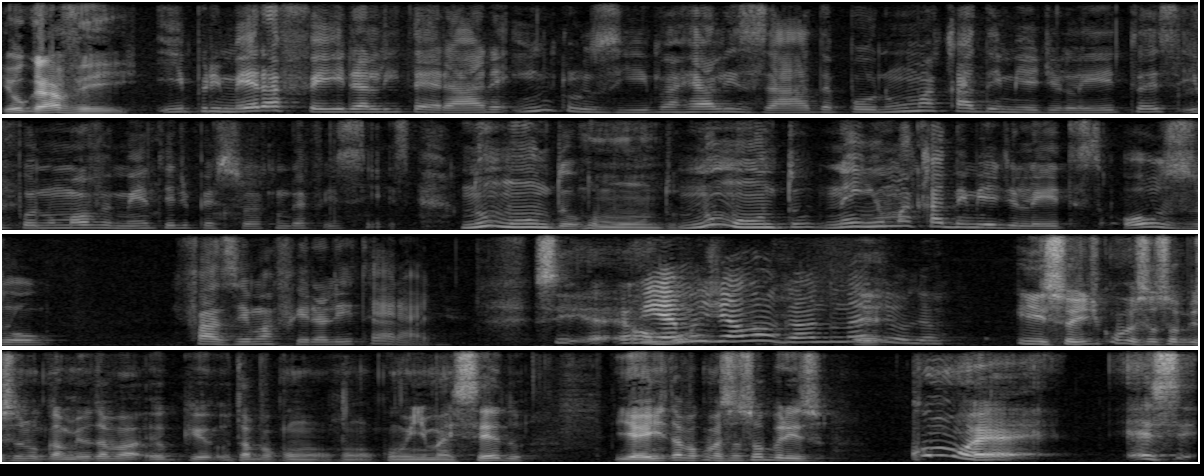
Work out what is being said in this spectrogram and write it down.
Eu gravei. E primeira feira literária inclusiva realizada por uma academia de letras e por um movimento de pessoas com deficiência. No mundo. No mundo. No mundo, nenhuma academia de letras ousou fazer uma feira literária. Sim, é é uma Viemos boa- dialogando, né, É. Júlio? Isso, a gente conversou sobre isso no caminho, eu tava, eu, que eu tava com, com, com o Vini mais cedo, e aí a gente tava conversando sobre isso. Como é esse,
